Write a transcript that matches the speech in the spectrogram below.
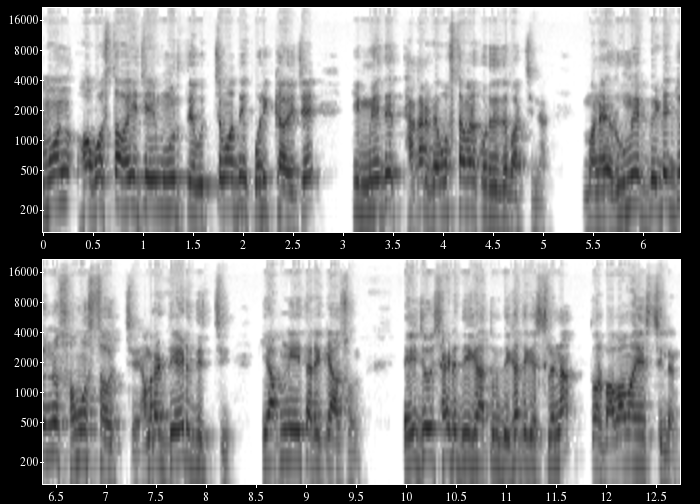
এমন অবস্থা হয়েছে এই মুহূর্তে উচ্চ মাধ্যমিক পরীক্ষা হয়েছে কি মেয়েদের থাকার ব্যবস্থা আমরা করে দিতে পারছি না। মানে রুমে বেডের জন্য সমস্যা হচ্ছে। আমরা ডেট দিচ্ছি। কি আপনি এই তারিখে আসুন। এই যে ওই সাইডে দীঘা, তুমি দীঘা থেকে এসেছিলে না? তোমার বাবা মা এসেছিলেন।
